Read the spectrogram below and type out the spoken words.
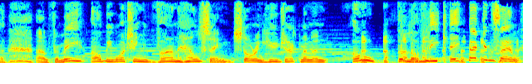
and for me, I'll be watching Van Helsing, starring Hugh Jackman and oh, the lovely Kate Beckinsale.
